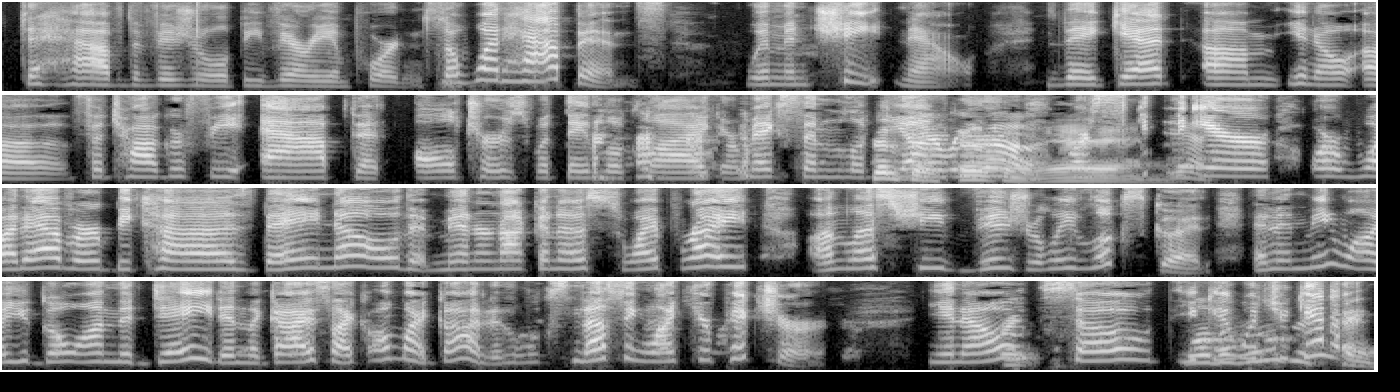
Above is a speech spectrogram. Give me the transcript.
to have the visual be very important. So what happens? Women cheat now. They get, um, you know, a photography app that alters what they look like or makes them look younger There we go. filter, yeah, or yeah. skinnier or whatever because they know that men are not going to swipe right unless she visually looks good. And then meanwhile, you go on the date and the guy's like, oh my God, it looks nothing like your picture. You know, Right. so you Well, get what you get.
